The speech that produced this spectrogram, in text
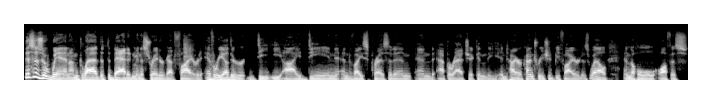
this is a win. I'm glad that the bad administrator got fired. Every other DEI dean and vice president and apparatchik in the entire country should be fired as well. And the whole office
